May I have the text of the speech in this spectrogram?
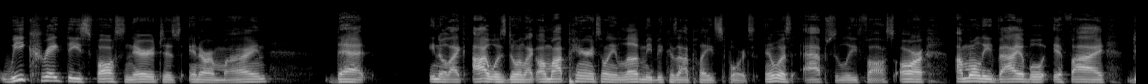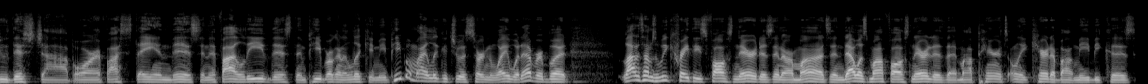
we create these false narratives in our mind that you know, like I was doing, like, oh, my parents only love me because I played sports. It was absolutely false. Or I'm only valuable if I do this job or if I stay in this. And if I leave this, then people are going to look at me. People might look at you a certain way, whatever. But a lot of times we create these false narratives in our minds. And that was my false narrative that my parents only cared about me because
